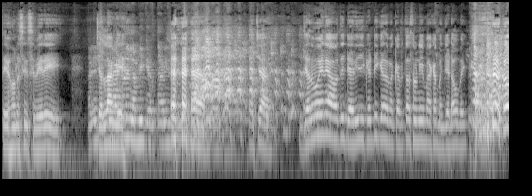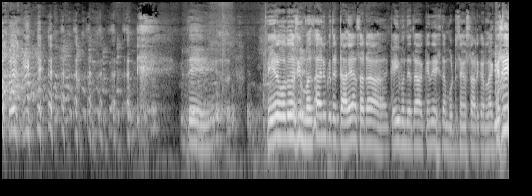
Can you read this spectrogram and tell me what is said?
ਤੇ ਹੁਣ ਅਸੀਂ ਸਵੇਰੇ ਚੱਲਾਂਗੇ। ਲੰਬੀ ਕਵਿਤਾ ਨਹੀਂ ਅੱਛਾ। ਜਦੋਂ ਇਹਨੇ ਆਪਦੀ ਡੈਰੀ ਜੀ ਕੱਢੀ ਕਹਿੰਦਾ ਮੈਂ ਕਵਿਤਾ ਸੁਣੀ ਮੈਂ ਕਿਹਾ ਮੰਜੇ ਡਾਓ ਬਈ। ਤੇ ਫਿਰ ਉਦੋਂ ਅਸੀਂ ਮਸਾ ਇਹਨੂੰ ਕਿਤੇ ਟਾਲਿਆ ਸਾਡਾ ਕਈ ਬੰਦੇ ਤਾਂ ਕਹਿੰਦੇ ਅਸੀਂ ਤਾਂ ਮੋਟਰਸਾਈਕਲ ਸਟਾਰਟ ਕਰਨ ਲੱਗ ਗਏ ਸੀ।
